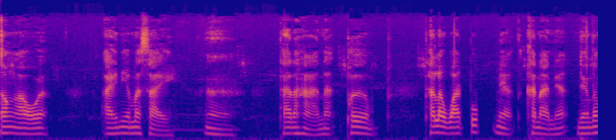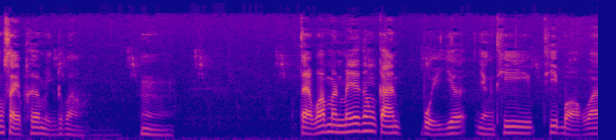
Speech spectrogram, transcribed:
ต้องเอาไอเนี่ยมาใส่อ่าธาตุอาหารน่ะ เพิ่ม ถ้าเราวัดปุ๊บเนี่ยขนาดเนี้ยยังต้องใส่เพิ่มอีกหรือเปล่า อืมแต่ว่ามันไม่ได้ต้องการปุ๋ยเยอะอย่างที่ที่บอกว่า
